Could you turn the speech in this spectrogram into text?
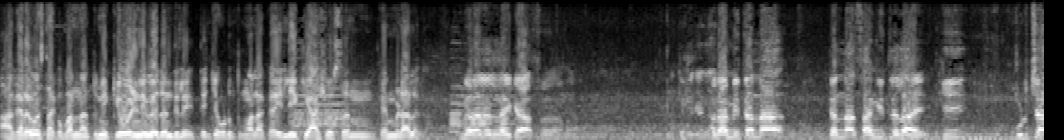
आगार व्यवस्थापकांना तुम्ही केवळ निवेदन दिले त्यांच्याकडून तुम्हाला काही लेखी आश्वासन काही मिळालं का? मिळालेलं नाही काय असं आम्हाला. पण आम्ही त्यांना त्यांना सांगितलेलं आहे की पुढच्या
